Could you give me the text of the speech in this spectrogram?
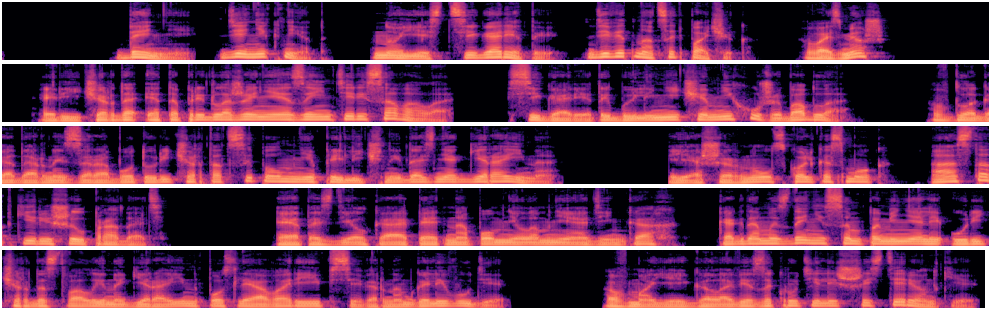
Денни, денег нет, но есть сигареты, 19 пачек. Возьмешь? Ричарда это предложение заинтересовало. Сигареты были ничем не хуже бабла. В благодарность за работу Ричард отсыпал мне приличный дозняк героина. Я ширнул сколько смог, а остатки решил продать. Эта сделка опять напомнила мне о деньках, когда мы с Деннисом поменяли у Ричарда стволы на героин после аварии в Северном Голливуде. В моей голове закрутились шестеренки.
